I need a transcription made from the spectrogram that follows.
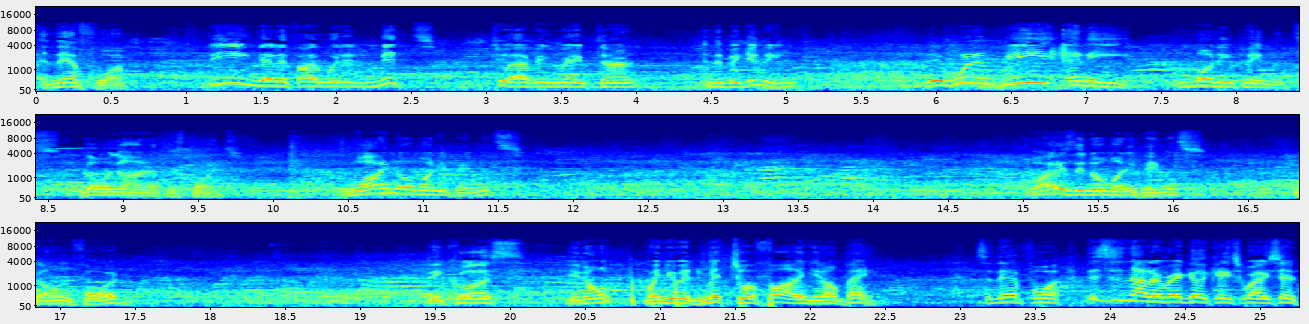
And therefore, being that if I would admit to having raped her in the beginning, there wouldn't be any money payments going on at this point. Why no money payments? Why is there no money payments going forward? Because you don't, when you admit to a fine, you don't pay. So therefore, this is not a regular case where I said,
